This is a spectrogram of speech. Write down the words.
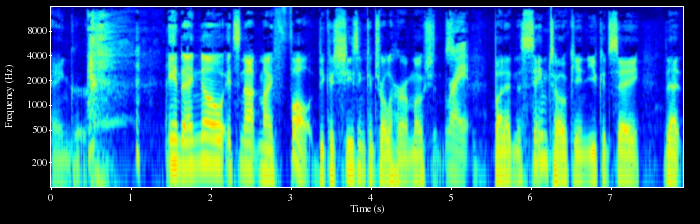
anger. and I know it's not my fault because she's in control of her emotions. right. But in the same token, you could say that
